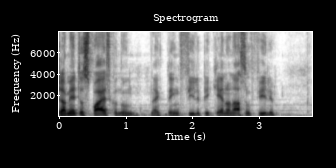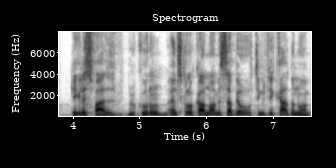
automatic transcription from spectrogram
Geralmente os pais, quando né, tem um filho pequeno, nasce um filho, o que, que eles fazem? Eles procuram, antes de colocar o nome, saber o significado do nome.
